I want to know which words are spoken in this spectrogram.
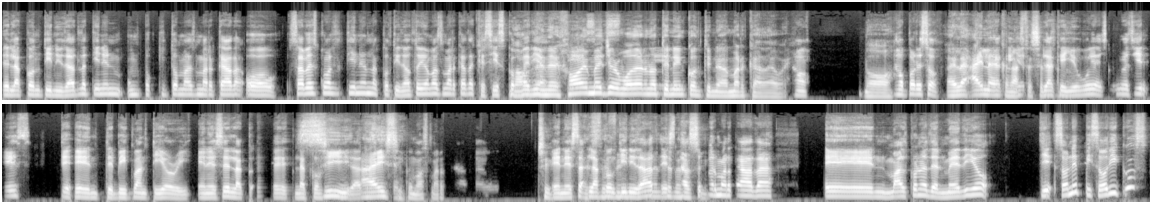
la continuidad la tienen un poquito más marcada, o ¿sabes cuál tiene una continuidad todavía más marcada? Que sí es No, comedia. en el How I es Met Your Mother no este- tienen continuidad marcada, güey. No. No. No, por eso. Ahí la, ahí la la, que yo, la que Celso. yo voy a decir, es en The Big Bang Theory. En ese la, eh, la Sí, continuidad ahí está sí. un poco más marcada. Sí, En esa, es la continuidad está no es súper marcada. En Malcolm el del medio, son episódicos,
